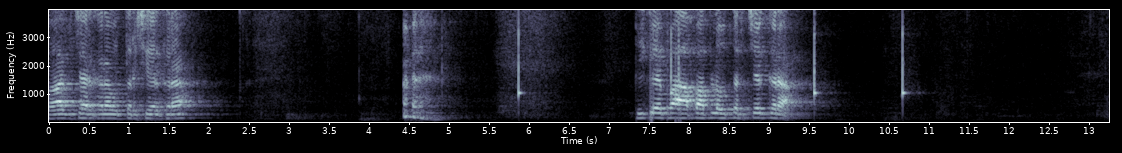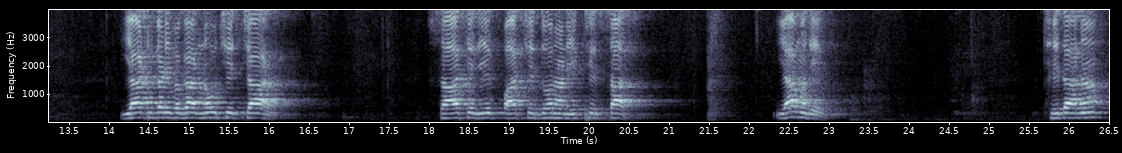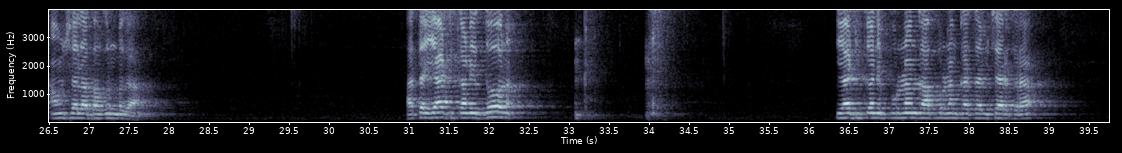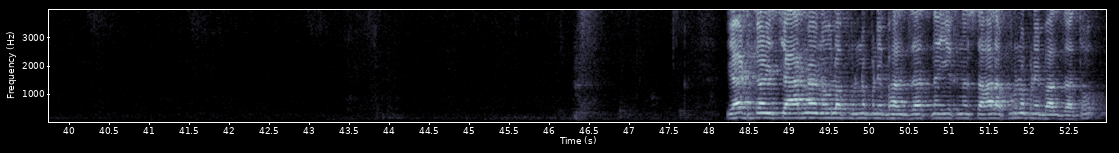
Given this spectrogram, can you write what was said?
पहा विचार करा उत्तर शेअर करा. ठीक आहे पहा आपापलं उत्तर चेक करा. या ठिकाणी बघा नऊ छेद चार सहा छेद एक पाच छेद दोन आणि एक छेद सात. यामध्ये छेदानं अंशाला भागून बघा. आता या ठिकाणी दोन या ठिकाणी पूर्णांक अपूर्णांकाचा विचार करा. या ठिकाणी चारनं नऊला पूर्णपणे भाग जात नाही एकनं सहाला पूर्णपणे भाग जातो.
